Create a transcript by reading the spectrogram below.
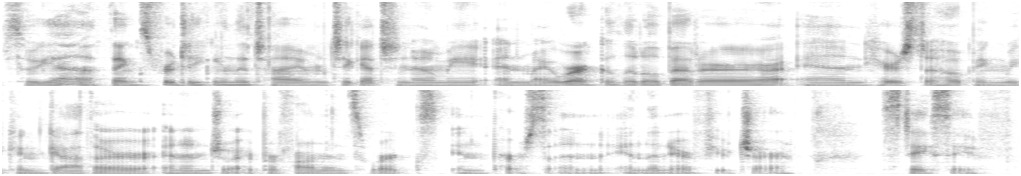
so, yeah, thanks for taking the time to get to know me and my work a little better. And here's to hoping we can gather and enjoy performance works in person in the near future. Stay safe.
